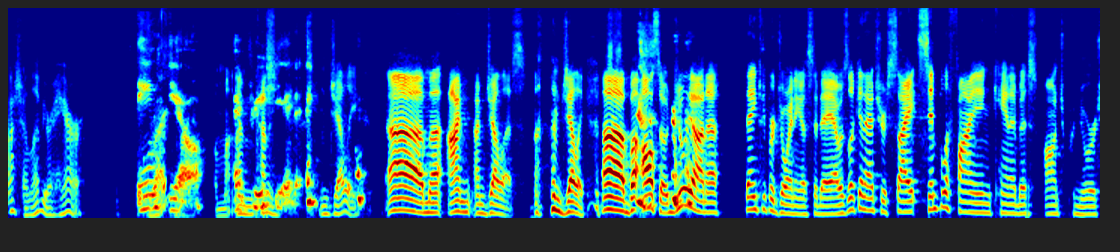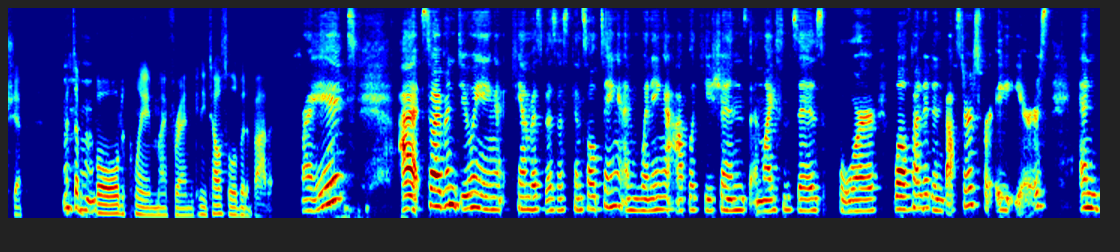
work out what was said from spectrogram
Gosh, I love your hair. Thank right? you. I'm, i appreciate kind of, it. I'm jelly. Um, I'm I'm jealous. I'm jelly. Uh, but also, Juliana Thank you for joining us today. I was looking at your site, Simplifying Cannabis Entrepreneurship. That's mm-hmm. a bold claim, my friend. Can you tell us a little bit about it? Right. Uh, so I've been doing cannabis business consulting and winning applications and licenses for well funded investors for eight years. And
